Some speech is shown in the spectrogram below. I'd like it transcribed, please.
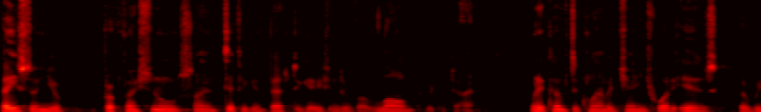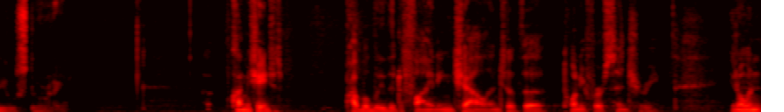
Based on your professional scientific investigations over a long period of time, when it comes to climate change, what is the real story? Climate change is probably the defining challenge of the 21st century. You know,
